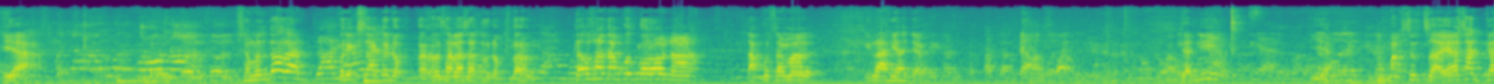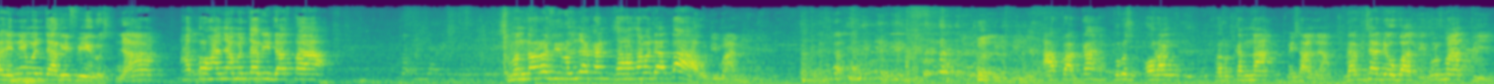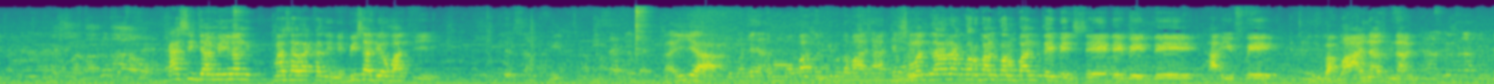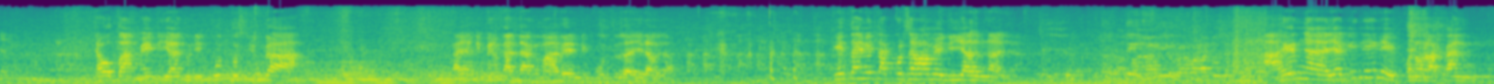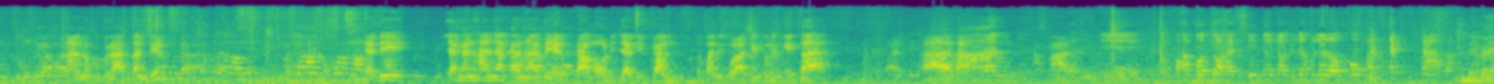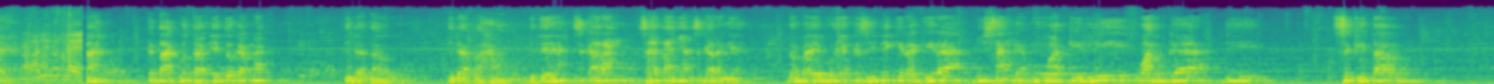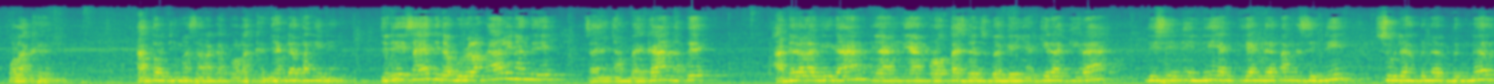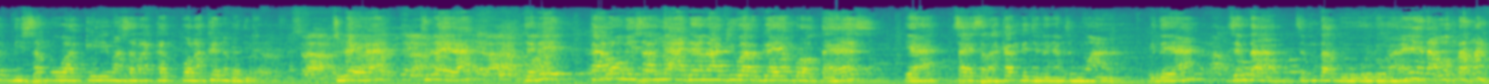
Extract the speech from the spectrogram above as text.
Iya sementara periksa ke dokter salah satu dokter. Tidak usah takut corona takut sama ilahi aja. Jadi iya. maksud saya satgas ini mencari virusnya atau hanya mencari data? Sementara virusnya kan sama-sama tidak tahu di mana. Apakah terus orang terkena misalnya nggak bisa diobati terus mati kasih jaminan masyarakat ini bisa diobati. Nah, iya. Sementara korban-korban TBC, DBD, HIV itu juga banyak sebenarnya. Coba media itu diputus juga. Kayak di pilkada kemarin diputus aja dah usah. Kita ini takut sama media sebenarnya. Akhirnya ya gini ini penolakan anu keberatan BLK jadi jangan hanya karena BLK mau dijadikan tempat isolasi terus kita ah, tak. Aman. Ini. Beli rokok pacek? Nah, ketakutan itu karena tidak tahu, tidak paham, gitu ya. Sekarang saya tanya sekarang ya, Bapak Ibu yang ke sini kira-kira bisa nggak mewakili warga di sekitar Polagen atau di masyarakat Polagen yang datang ini? Jadi saya tidak berulang kali nanti, saya nyampaikan nanti ada lagi kan yang yang protes dan sebagainya. Kira-kira di sini ini yang yang datang ke sini sudah benar-benar bisa mewakili masyarakat Polagen apa tidak? Sudah ya? Sudah ya? Jadi kalau misalnya ada lagi warga yang protes, ya saya serahkan ke jenengan semua, gitu ya? Sebentar, sebentar dulu, ayo tak boron.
